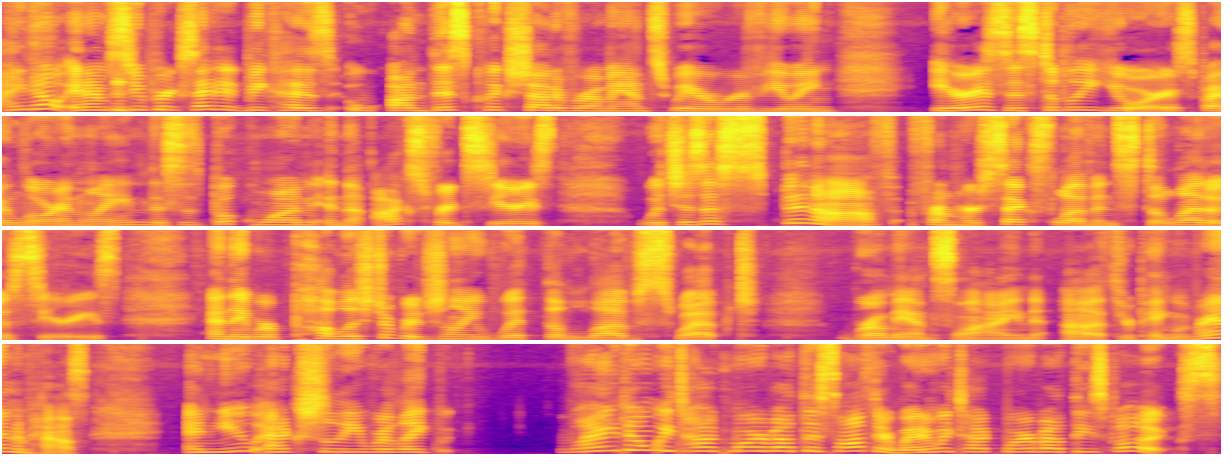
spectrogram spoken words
I know, and I'm super excited because on this quick shot of romance, we are reviewing Irresistibly Yours by Lauren Layne. This is book one in the Oxford series, which is a spin off from her Sex, Love, and Stiletto series. And they were published originally with the Loveswept romance line uh, through Penguin Random House. And you actually were like, why don't we talk more about this author? Why don't we talk more about these books?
